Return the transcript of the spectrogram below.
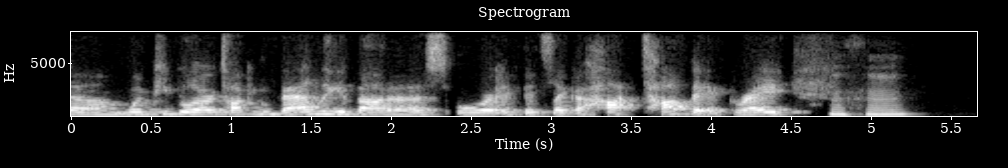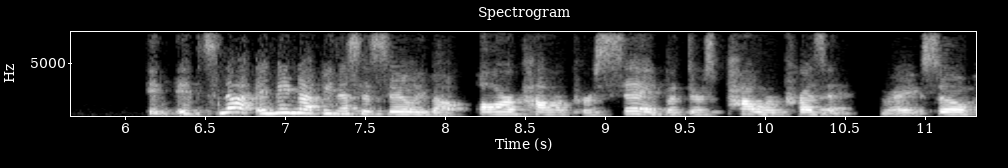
um, when people are talking badly about us or if it's like a hot topic right mm-hmm it, it's not it may not be necessarily about our power per se but there's power present right so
